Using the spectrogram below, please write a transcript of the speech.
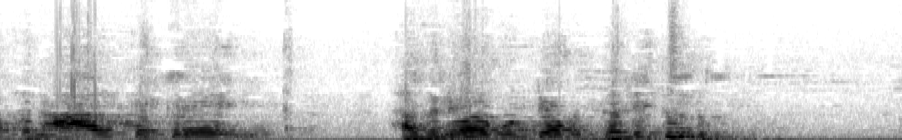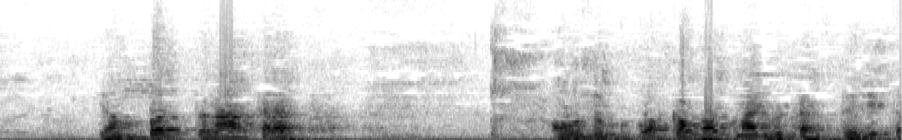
ಒಬ್ಬ ನಾಲ್ಕು ಎಕರೆ ಹದಿನೇಳು ಗುಂಟೆ ಒಬ್ಬ ದಲಿತಂದು ಎಂಬತ್ನಾಲ್ಕರ ಅವನು ಒಕ್ಕಪತ್ ಮಾಡಿಬಿಟ್ಟ ದಲಿತ.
